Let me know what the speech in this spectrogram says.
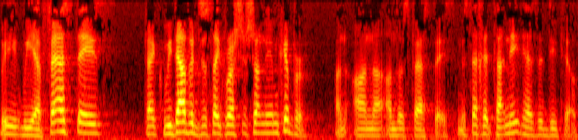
we, we have fast days. In fact, we daven just like Rosh Hashanah Yom Kippur on, on, uh, on those fast days. Masechet Tanit has the details.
